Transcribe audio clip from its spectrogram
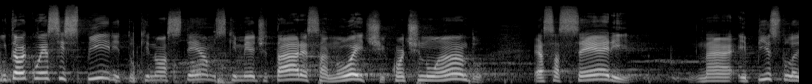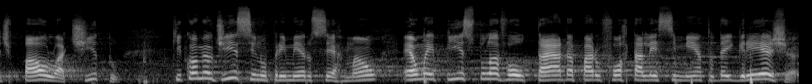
Então é com esse espírito que nós temos que meditar essa noite, continuando essa série na Epístola de Paulo a Tito, que, como eu disse no primeiro sermão, é uma epístola voltada para o fortalecimento da igreja.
